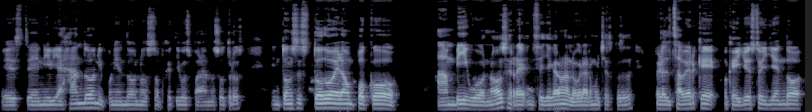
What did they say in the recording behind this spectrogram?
Este, ni viajando, ni poniéndonos objetivos para nosotros. Entonces, todo era un poco ambiguo, ¿no? Se, se llegaron a lograr muchas cosas, pero el saber que, ok, yo estoy yendo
